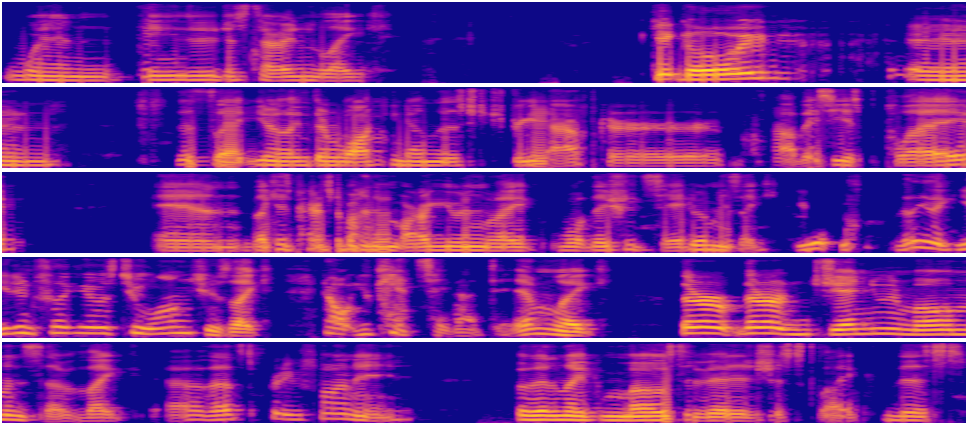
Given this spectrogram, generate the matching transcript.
when things are just starting to like get going, and it's like you know like they're walking down the street after uh, they see his play, and like his parents are behind him arguing like what they should say to him. He's like, you really like you didn't feel like it was too long? She was like, no, you can't say that to him. Like there there are genuine moments of like oh, that's pretty funny, but then like most of it is just like this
